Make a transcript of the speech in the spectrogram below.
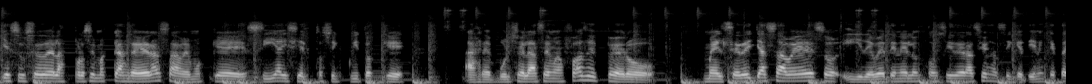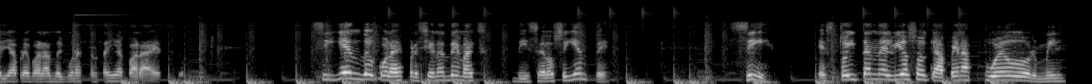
qué sucede en las próximas carreras. Sabemos que sí hay ciertos circuitos que a Red Bull se le hace más fácil, pero Mercedes ya sabe eso y debe tenerlo en consideración, así que tienen que estar ya preparando alguna estrategia para esto. siguiendo con las expresiones de Max, dice lo siguiente. Sí, estoy tan nervioso que apenas puedo dormir.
